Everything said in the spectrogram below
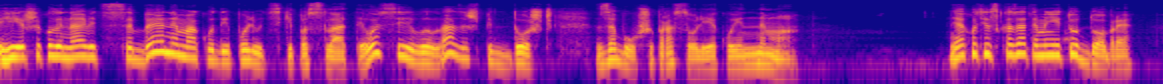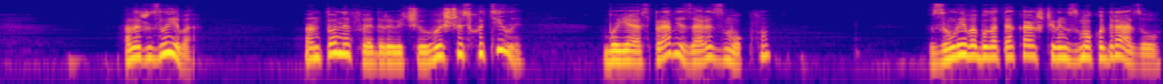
Гірше, коли навіть себе нема куди по-людськи послати. Ось і вилазиш під дощ, забувши парасолі, якої нема. Я хотів сказати мені й тут добре. Але ж злива. Антоне Федоровичу, ви щось хотіли? Бо я справді зараз змокну. Злива була така, що він змок одразу,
